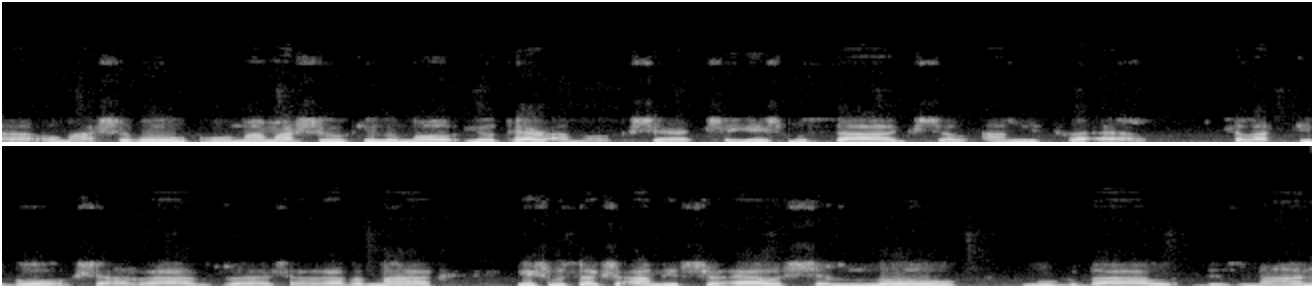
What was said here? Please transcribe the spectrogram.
אה, או משהו, הוא אמר משהו כאילו יותר עמוק, ש, שיש מושג של עם ישראל, של הציבור שהרב, שהרב אמר, יש מושג של עם ישראל שלא מוגבל בזמן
